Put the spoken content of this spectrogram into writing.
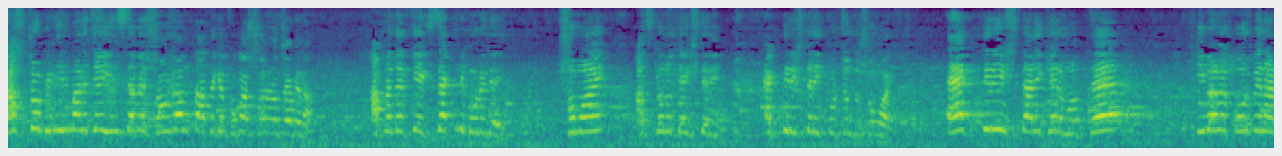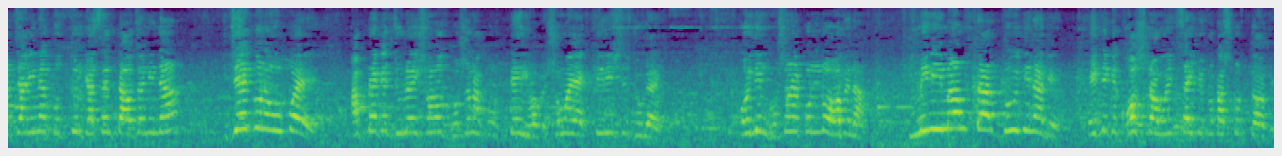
রাষ্ট্র বিনির্মাণে যে ইনসাফের সংগ্রাম তা থেকে প্রকাশ সরানো যাবে না। আপনাদেরকে এক্স্যাক্টলি বলে দেই, সময় আজকে হলো তেইশ তারিখ, একত্রিশ তারিখ পর্যন্ত সময়। একত্রিশ তারিখের মধ্যে কীভাবে করবেন আর জানি না কত্তুর গেছেন তাও জানি না। যে কোনো উপায়ে আপনাকে জুলাই সনদ ঘোষণা করতেই হবে, সময় একত্রিশে জুলাই। ওই দিন ঘোষণা করলেও হবে না। মিনিমাম তার দুই দিন আগে এইটাকে খসড়া ওয়েবসাইটে প্রকাশ করতে হবে।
